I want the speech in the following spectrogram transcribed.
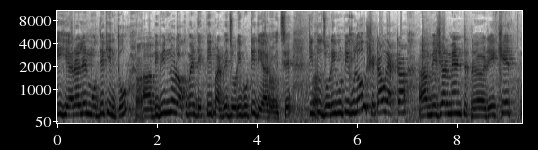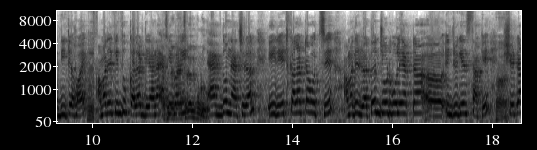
এই হেয়ার অয়েলের মধ্যে কিন্তু হ্যাঁ। বিভিন্ন রকমের দেখতেই পারবে জড়িবুটি দেয়া হ্যাঁ। রয়েছে কিন্তু হ্যাঁ। জড়িবুটিগুলোও সেটাও একটা মেজারমেন্ট রেখে দিতে হয় আমাদের কিন্তু কালার দেয়া না আচ্ছা, একেবারে একদম ন্যাচারাল এই রেড কালারটা হচ্ছে আমাদের রতন জোট বলে একটা ইনগ্রিডিয়েন্টস থাকে। সেটা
